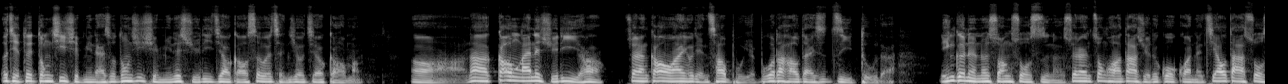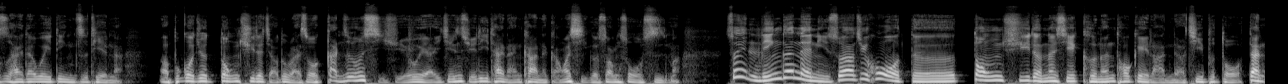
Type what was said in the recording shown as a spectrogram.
而且对东区选民来说，东区选民的学历较高，社会成就较高嘛。哦，那高宏安的学历哈，虽然高宏安有点靠谱也，不过他好歹是自己读的。林根人的双硕士呢？虽然中华大学的过关了，交大硕士还在未定之天呢。啊，不过就东区的角度来说，干这种洗学位啊，以前学历太难看了，赶快洗个双硕士嘛。所以林根人，你说要去获得东区的那些可能投给蓝的，其实不多，但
